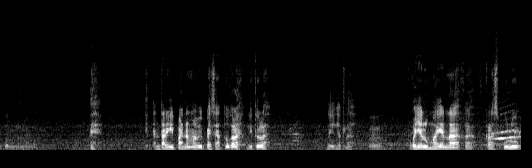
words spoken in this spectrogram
bukan memang antara IPA 6 sama IPA 1 lah gitulah nggak inget lah Eh, pokoknya lumayan lah ke kelas 10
